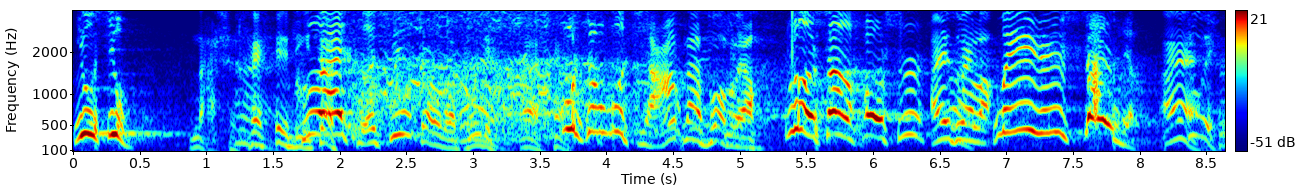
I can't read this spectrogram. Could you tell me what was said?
优秀，那是嘿，你和蔼可亲，这是我徒弟，哎，不争不抢，那错不了，乐善好施，哎，对了，为人善良，哎，是是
